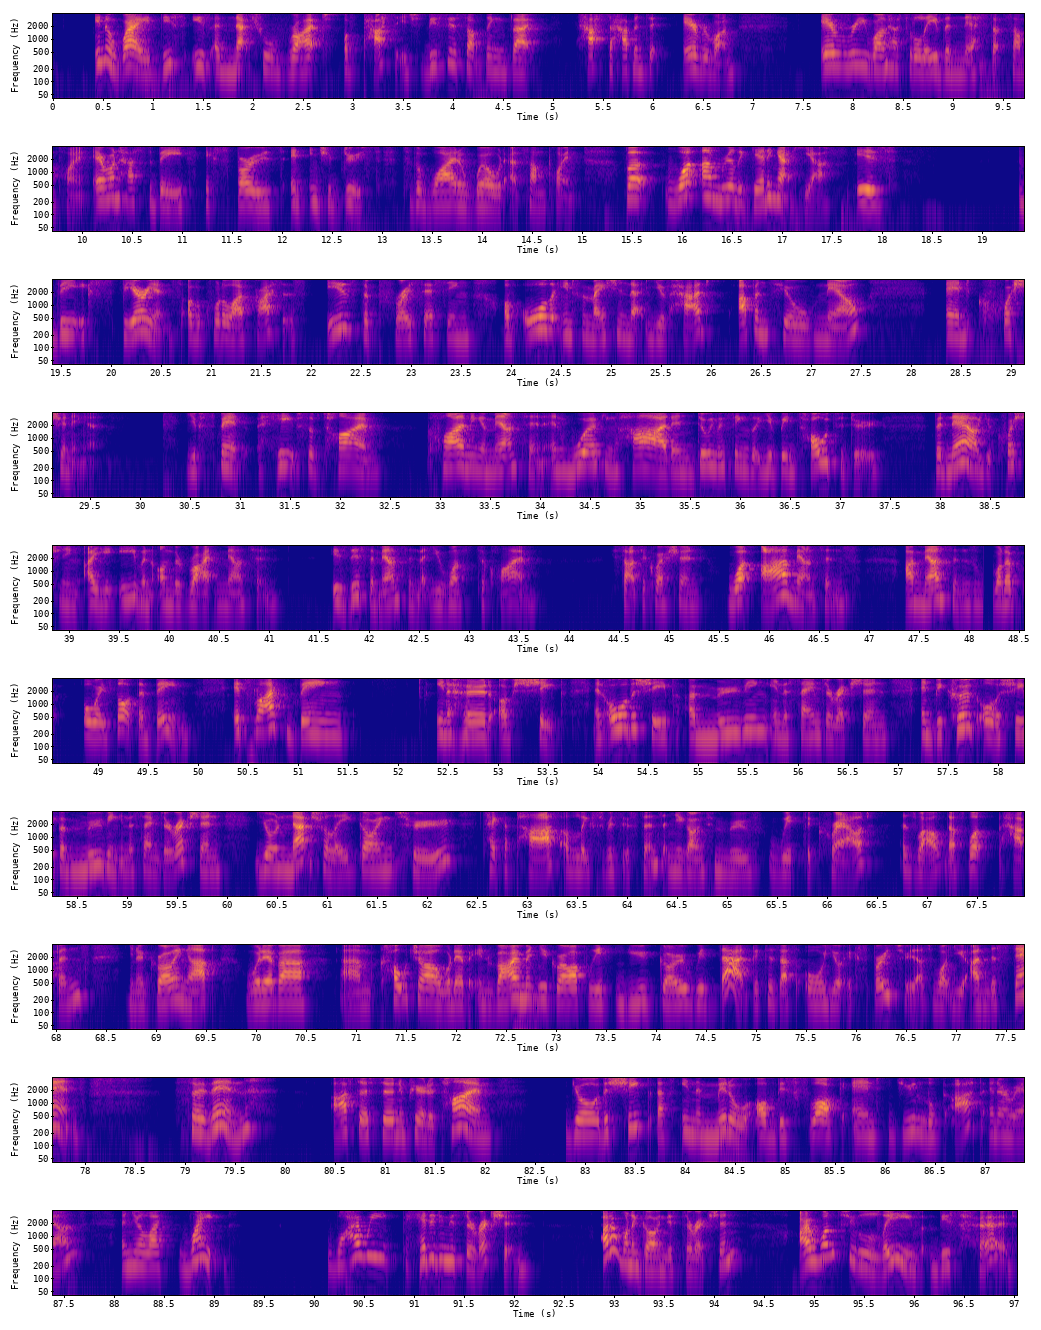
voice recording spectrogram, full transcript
in a way, this is a natural rite of passage. This is something that has to happen to everyone. Everyone has to leave the nest at some point. Everyone has to be exposed and introduced to the wider world at some point. But what I'm really getting at here is the experience of a quarter life crisis is the processing of all the information that you've had up until now and questioning it. You've spent heaps of time climbing a mountain and working hard and doing the things that you've been told to do. But now you're questioning are you even on the right mountain? Is this the mountain that you want to climb? You start to question what are mountains? Are mountains what I've always thought they've been? It's like being in a herd of sheep and all the sheep are moving in the same direction. And because all the sheep are moving in the same direction, you're naturally going to take the path of least resistance and you're going to move with the crowd as well. That's what happens. You know, growing up, whatever um, culture, whatever environment you grow up with, you go with that because that's all you're exposed to. That's what you understand. So then, after a certain period of time, you're the sheep that's in the middle of this flock, and you look up and around and you're like, wait, why are we headed in this direction? I don't want to go in this direction. I want to leave this herd,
